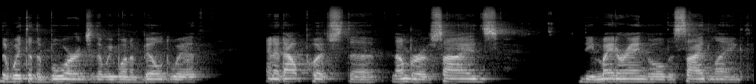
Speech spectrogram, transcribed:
the width of the boards that we want to build with, and it outputs the number of sides, the miter angle, the side length,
